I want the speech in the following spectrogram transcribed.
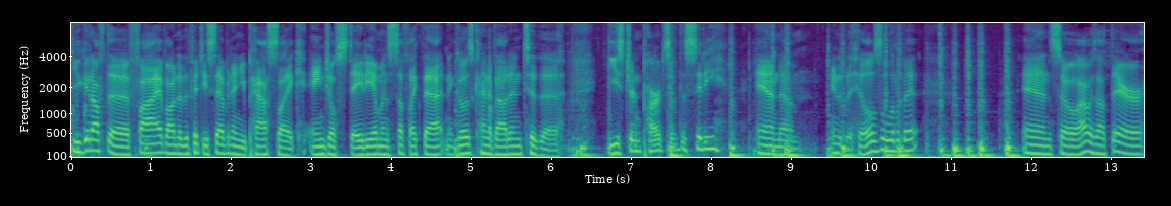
you get off the 5 onto the 57 and you pass like Angel Stadium and stuff like that. And it goes kind of out into the eastern parts of the city and um, into the hills a little bit. And so I was out there,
